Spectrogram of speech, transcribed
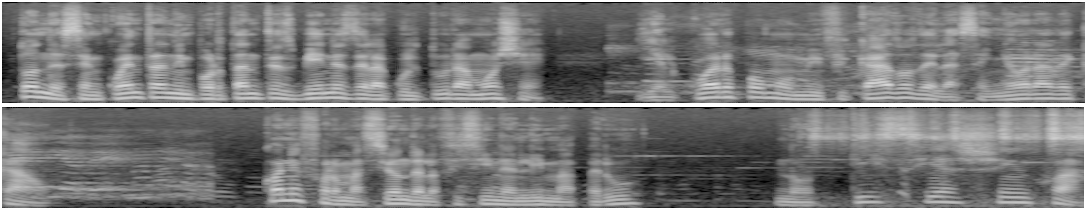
donde se encuentran importantes bienes de la cultura Moshe y el cuerpo momificado de la señora de Cao. Con información de la oficina en Lima, Perú, Noticias Xinhua.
